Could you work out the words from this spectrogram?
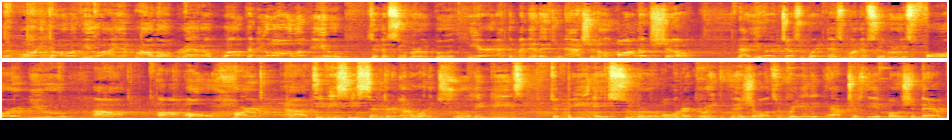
Good morning to all of you. I am Paolo Brera, welcoming all of you to the Subaru booth here at the Manila International Auto Show. Now, you have just witnessed one of Subaru's four new uh, uh, all-heart uh, TVC centered on what it truly means to be a Subaru owner. Great visuals, really captures the emotion there.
